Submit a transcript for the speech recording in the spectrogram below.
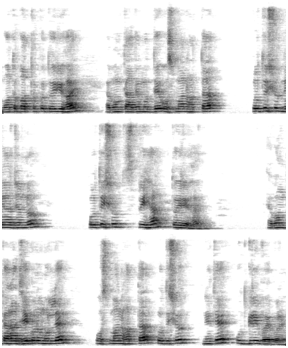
মতপার্থক্য তৈরি হয় এবং তাদের মধ্যে ওসমান হত্যার প্রতিশোধ নেওয়ার জন্য প্রতিশোধ স্পৃহা তৈরি হয় এবং তারা যে কোনো মূল্যে ওসমান হত্যা প্রতিশোধ নিতে উদ্গ্রীব হয়ে পড়ে।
